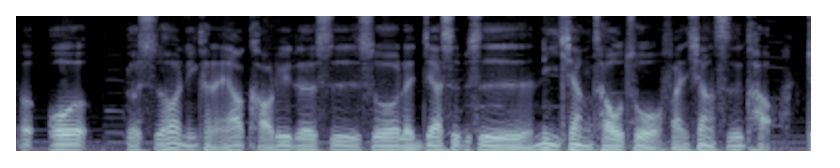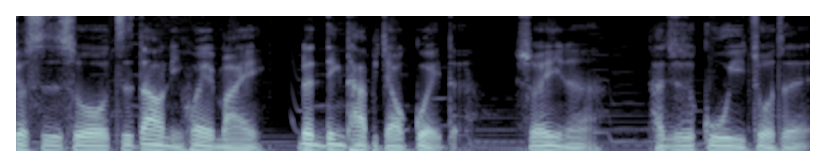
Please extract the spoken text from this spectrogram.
呃，我有时候你可能要考虑的是说，人家是不是逆向操作、反向思考，就是说知道你会买，认定它比较贵的，所以呢，他就是故意做这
